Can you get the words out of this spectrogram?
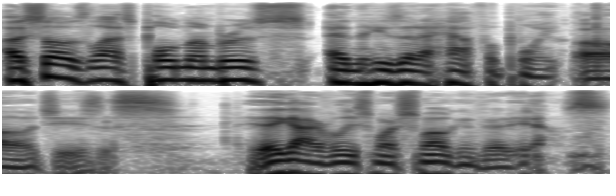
I saw his last poll numbers, and he's at a half a point. Oh Jesus! They got to release more smoking videos.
